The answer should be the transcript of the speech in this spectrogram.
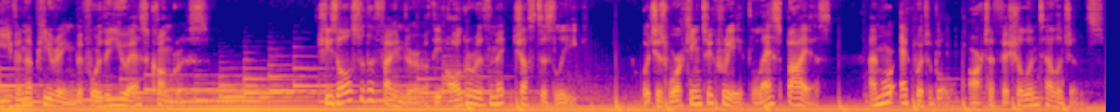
even appearing before the US Congress. She's also the founder of the Algorithmic Justice League, which is working to create less bias and more equitable artificial intelligence.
